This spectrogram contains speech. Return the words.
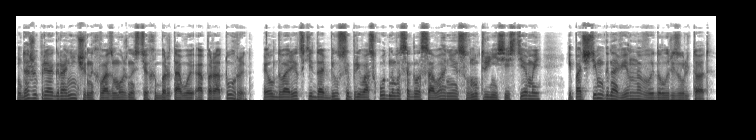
Даже при ограниченных возможностях бортовой аппаратуры Эл Дворецкий добился превосходного согласования с внутренней системой и почти мгновенно выдал результат.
